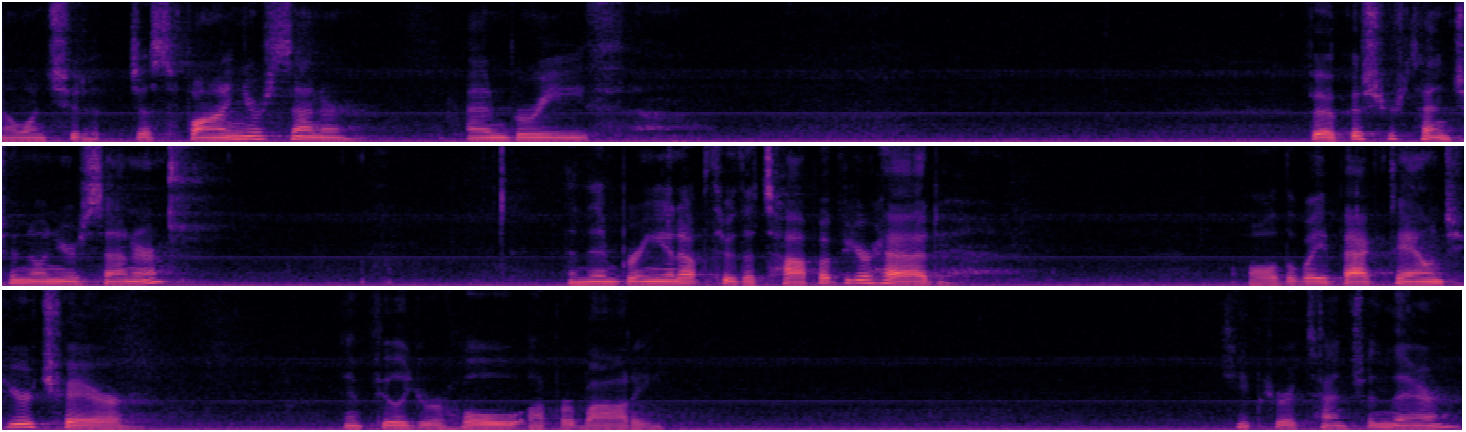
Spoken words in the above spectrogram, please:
I want you to just find your center and breathe. Focus your attention on your center and then bring it up through the top of your head all the way back down to your chair and feel your whole upper body. Keep your attention there.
